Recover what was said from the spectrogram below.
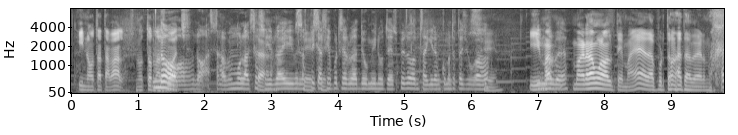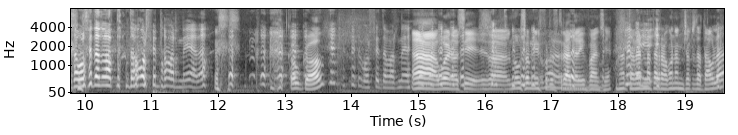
tot. i no t'atabales, no tornes No, boig. no, estava molt accessible Està- i sí, l'explicació sí. potser ha durat 10 minutets, però en seguida hem començat a jugar. Sí. Sí, I molt bé. m'agrada molt el tema, eh, de portar una taverna. T'ha molt fet, t'ha molt fet taverner, ara. Com, com? Vols fer taverner? Ah, bueno, sí, és el meu somni frustrat de la infància. Una taverna a Tarragona amb jocs de taula,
